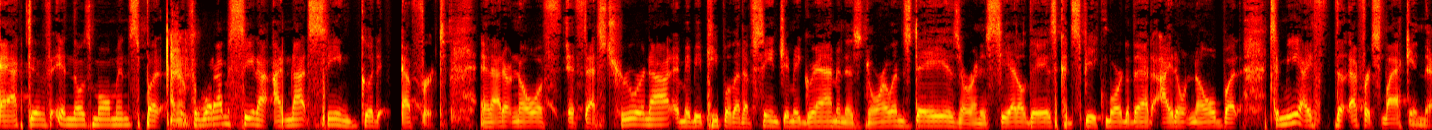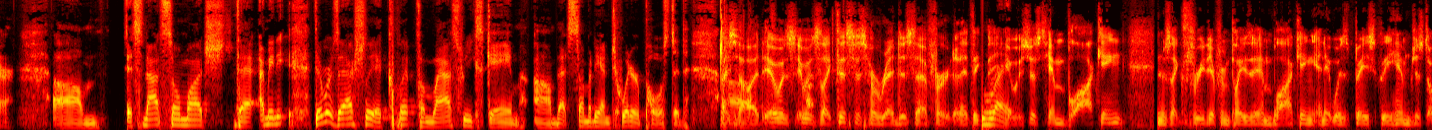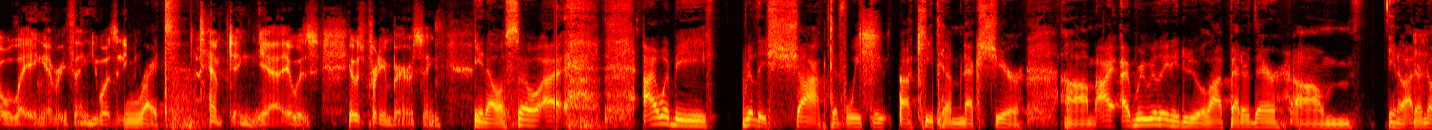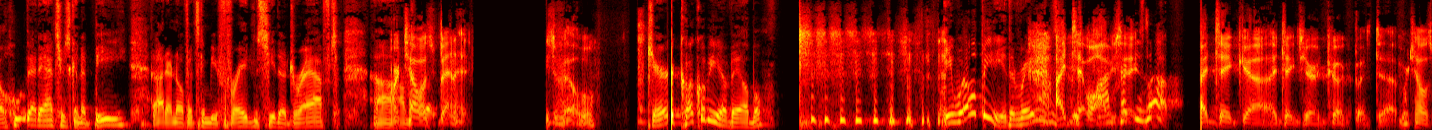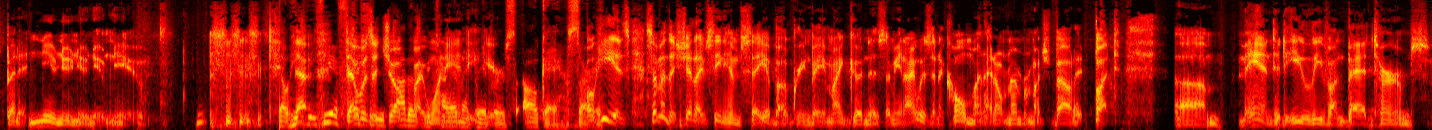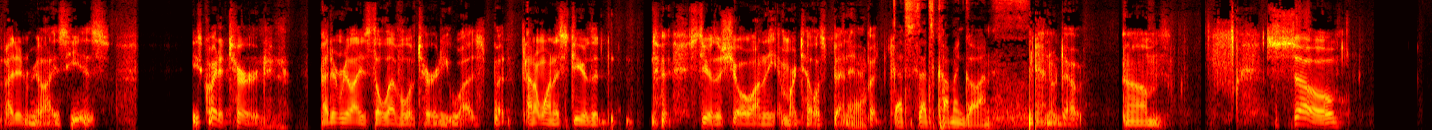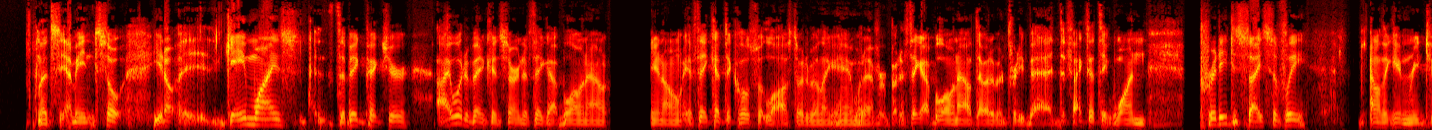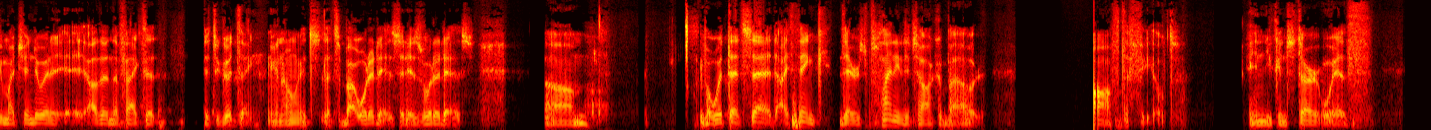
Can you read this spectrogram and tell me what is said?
active in those moments. But I mean, from what I'm seeing, I, am not seeing good effort, and I don't know if if that's true or not. And maybe people that have seen Jimmy Graham in his New Orleans days or in his Seattle days could speak more to that. I don't know, but to me, I the effort's lacking there. Um, it's not so much that I mean, there was actually a clip from last week's game um, that somebody on Twitter posted. I saw uh, it. It was it was like this is horrendous effort, and I think right. it was just him blocking. It was like three different plays of him blocking, and it was basically him just olaying everything. He wasn't even right tempting. Yeah, it was it was pretty embarrassing. You know, so I I would be really shocked if we keep, uh, keep him next year. Um, I, I, we really need to do a lot better there. Um, you know, I don't know who that answer is going to be. I don't know if it's going to be free agency, the draft. Um, Martellus Bennett, he's available. Jared Cook will be available. he will be. The Ravens I t- well, contract is up. I take uh, I take Jared Cook, but uh, Martellus Bennett, new, new, new, new, new. no, he, that, he that was a joke by one Andy papers. here. Okay, sorry. Oh, he is. Some of the shit I've seen him say about Green Bay. My goodness. I mean, I was in a coma and I don't remember much about it, but um, man, did he leave on bad terms. I didn't realize he is. He's quite a turd. I didn't realize the level of turd he was, but I don't want to steer the steer the show on the Martellus Bennett. Yeah, but that's that's come and gone. Yeah, no doubt. Um, so let's see. I mean, so you know, game wise, the big picture, I would have been concerned if they got blown out You know, if they kept it close but lost, I would have been like, eh, whatever. But if they got blown out, that would have been pretty bad. The fact that they won pretty decisively, I don't think you can read too much into it, eh, other than the fact that it's a good thing. You know, it's that's about what it is. It is what it is. Um, but with that said, I think there's plenty to talk about off the field, and you can start with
